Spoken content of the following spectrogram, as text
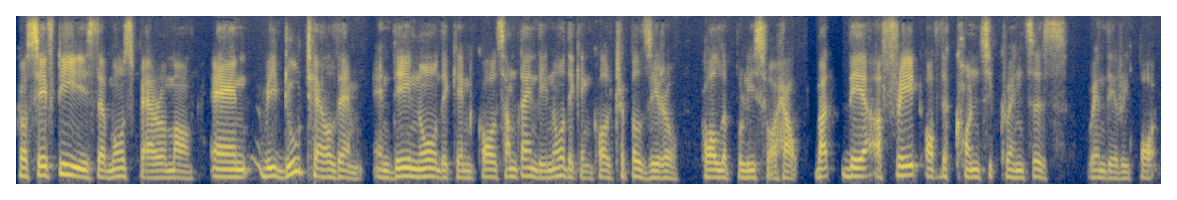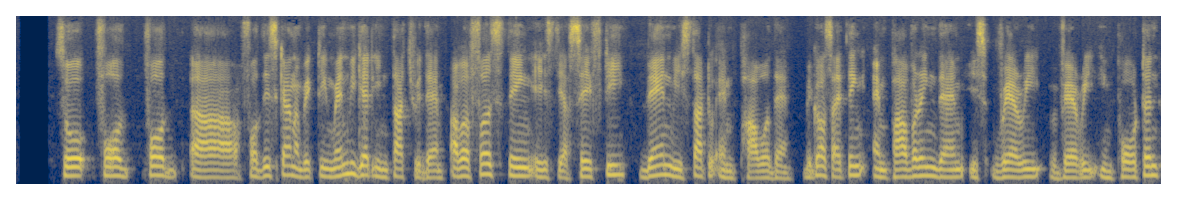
because safety is the most paramount. And we do tell them, and they know they can call. Sometimes they know they can call triple zero, call the police for help, but they are afraid of the consequences when they report. So for for uh, for this kind of victim, when we get in touch with them, our first thing is their safety. Then we start to empower them because I think empowering them is very very important.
